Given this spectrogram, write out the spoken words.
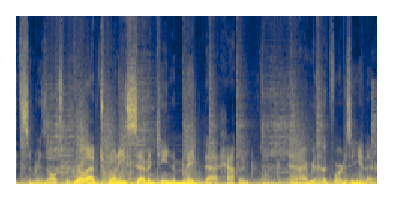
gets some results. But Grow Lab 2017 to make that happen. And I really look forward to seeing you there.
